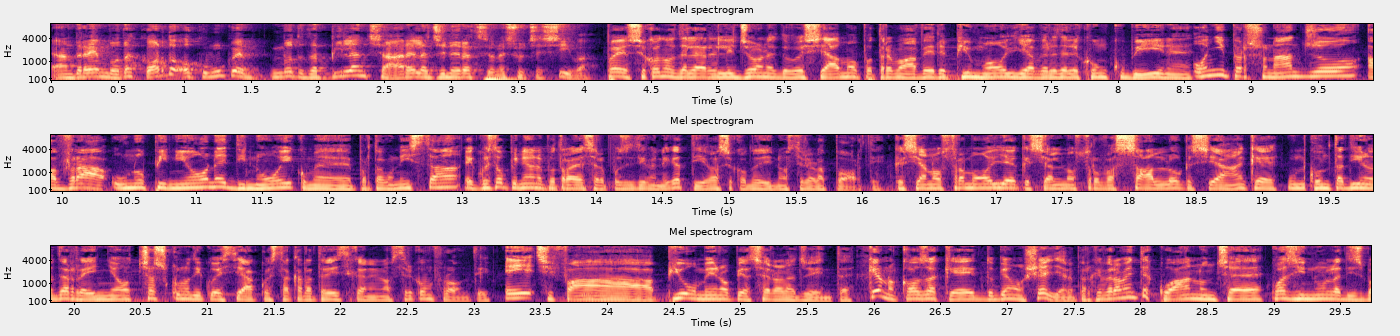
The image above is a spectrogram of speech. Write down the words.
andremmo d'accordo o comunque in modo da bilanciare la generazione successiva. Poi, a seconda della religione dove siamo, potremo avere più mogli, avere delle concubine. Ogni personaggio avrà un'opinione di noi come protagonista, e questa opinione potrà essere positiva o negativa a seconda dei nostri rapporti. Che sia nostra moglie, che sia il nostro vassallo, che sia anche un contadino del regno, ciascuno di questi ha questa caratteristica nei nostri confronti e ci fa più o meno piacere alla gente, che è una cosa che dobbiamo scegliere perché veramente qua non c'è quasi nulla di sbagliato.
